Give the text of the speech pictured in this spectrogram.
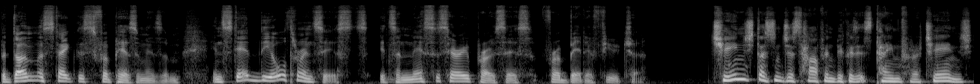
But don't mistake this for pessimism. Instead, the author insists it's a necessary process for a better future change doesn't just happen because it's time for a change.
